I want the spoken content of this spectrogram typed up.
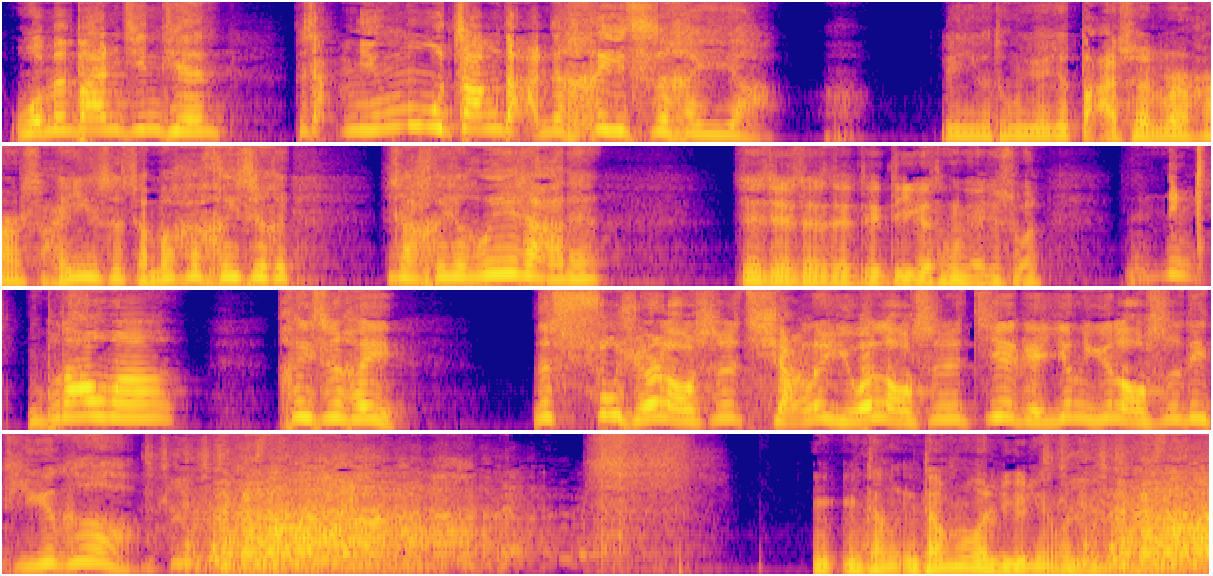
我们班今天。”这家明目张胆的黑吃黑呀！啊，另一个同学就打出来问号，啥意思？怎么还黑吃黑？咋黑社会咋的？这这这这这第一个同学就说，你你不知道吗？黑吃黑，那数学老师抢了语文老师借给英语老师的体育课。你你等你等会儿我捋捋我捋捋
